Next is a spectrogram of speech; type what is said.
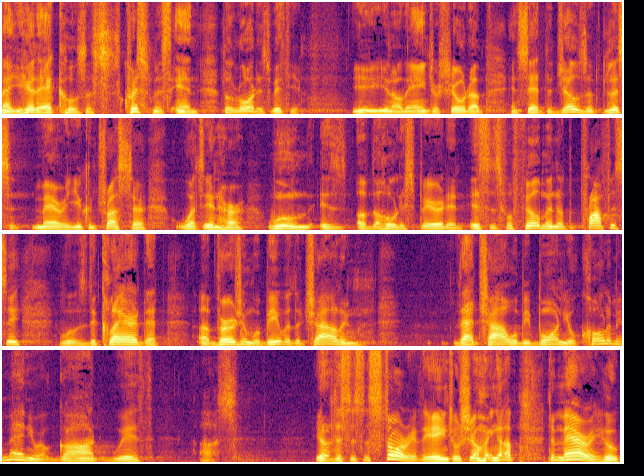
Now, you hear the echoes of Christmas in The Lord is with you. You, you, know, the angel showed up and said to Joseph, Listen, Mary, you can trust her. What's in her womb is of the Holy Spirit, and this is fulfillment of the prophecy. It was declared that a virgin will be with a child, and that child will be born. You'll call him Emmanuel, God with us. You know, this is the story of the angel showing up to Mary, who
